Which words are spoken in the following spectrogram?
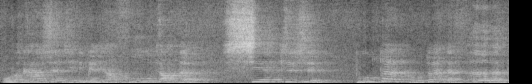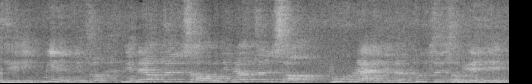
我们看到圣经里面他呼召的先知是。不断不断的耳提面命说：“你们要遵守哦，你们要遵守，不然你们不遵守约定，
